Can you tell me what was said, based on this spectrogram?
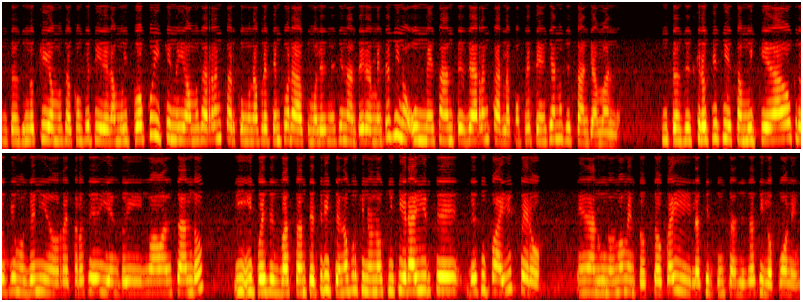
Entonces lo que íbamos a competir era muy poco y que no íbamos a arrancar como una pretemporada, como les mencioné anteriormente, sino un mes antes de arrancar la competencia nos están llamando. Entonces creo que sí está muy quedado, creo que hemos venido retrocediendo y no avanzando y, pues es bastante triste, ¿no? Porque uno no quisiera irse de su país, pero en algunos momentos toca y las circunstancias así lo ponen.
